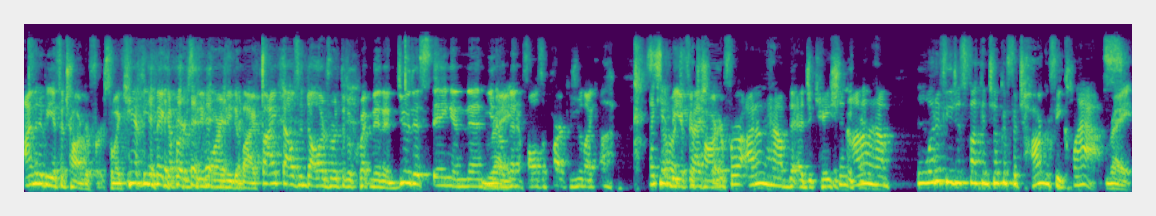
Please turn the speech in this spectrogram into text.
I'm going to be a photographer. So I can't be a makeup artist anymore. I need to buy $5,000 worth of equipment and do this thing. And then, you know, then it falls apart because you're like, oh, I can't be a pressure. photographer. I don't have the education. I don't have. Well, what if you just fucking took a photography class? right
